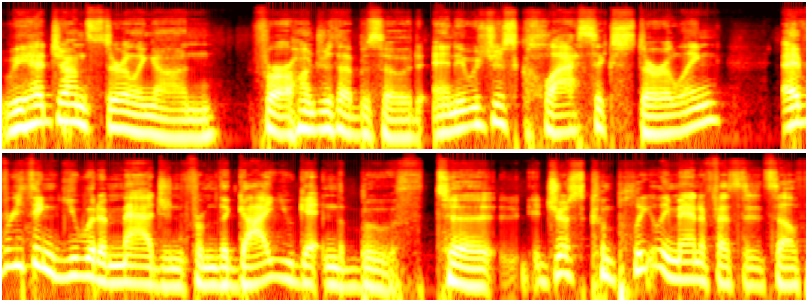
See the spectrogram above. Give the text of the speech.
We had John Sterling on for our hundredth episode, and it was just classic Sterling. Everything you would imagine from the guy you get in the booth to it just completely manifested itself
